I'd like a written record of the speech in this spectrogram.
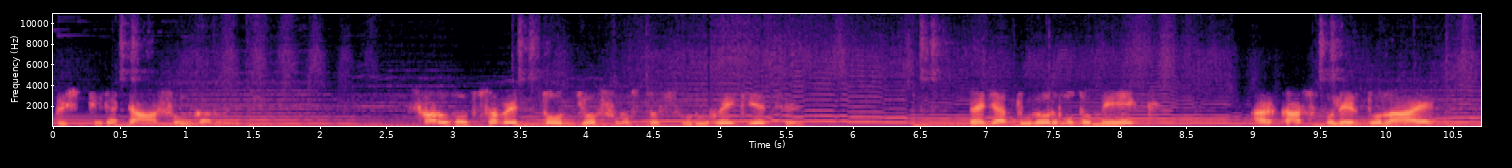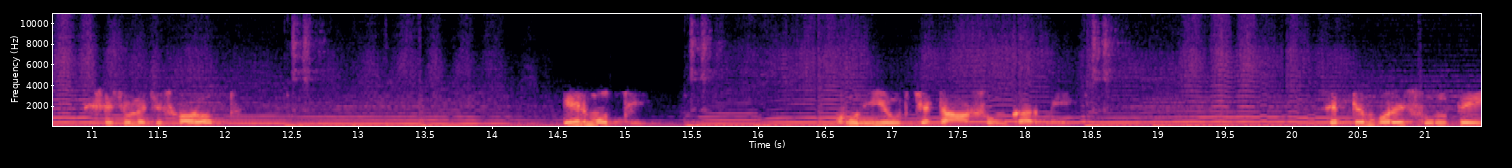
বৃষ্টির একটা আশঙ্কা রয়েছে। শারদোৎসবের তোড়জোড় সমস্ত শুরু হয়ে গিয়েছে। ভেজা তুলোর মতো মেঘ আর কাশফুলের দোলায় ভেসে চলেছে শরৎ। এর মধ্যে ঘনিয়ে উঠছে একটা আশঙ্কার মেঘ। সেপ্টেম্বরের শুরুতেই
